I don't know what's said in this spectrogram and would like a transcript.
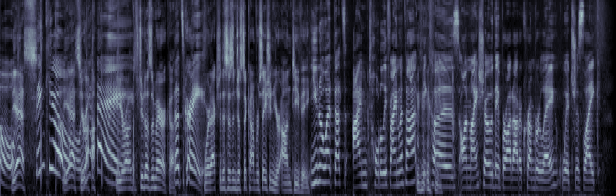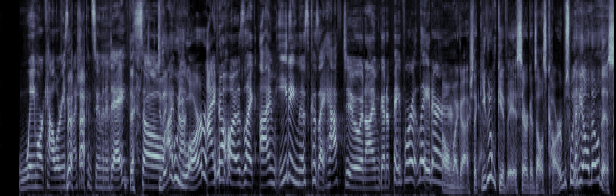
Oh. Yes. Thank you. Yes, you're Yay. on. You're on Stu Does America. That's great. Where actually this isn't just a conversation. You're on TV. You know what? That's I'm totally fine with that mm-hmm, mm-hmm. because on my show they brought out a creme brulee, which is like way more calories than I should consume in a day. So Do they know I'm who you are? I know. I was like, I'm eating this because I have to, and I'm gonna pay for it later. Oh my gosh! Like you don't give uh, Sara Gonzales carbs. We, we all know this.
